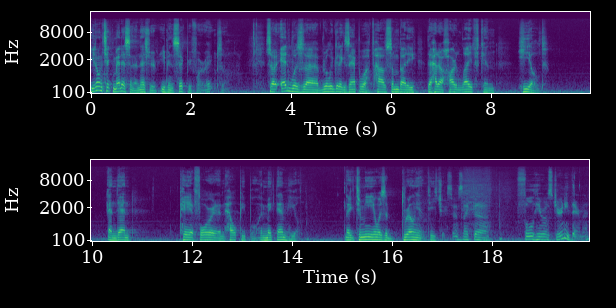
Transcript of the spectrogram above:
you don't take medicine unless you have been sick before, right? So, so Ed was a really good example of how somebody that had a hard life can healed, and then pay it forward and help people and make them heal. Like to me, he was a brilliant teacher. Sounds like the full hero's journey there, man.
